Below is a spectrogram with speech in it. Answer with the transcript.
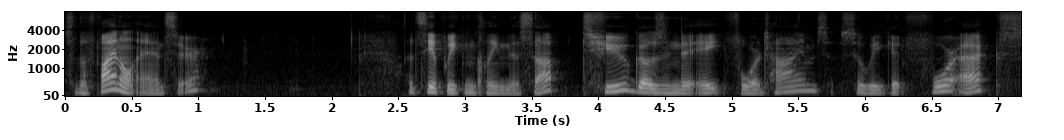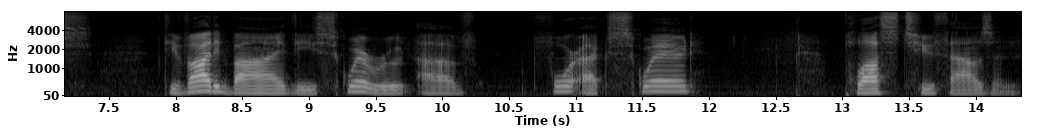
So the final answer, let's see if we can clean this up. 2 goes into 8 four times, so we get 4x divided by the square root of 4x squared plus 2000.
